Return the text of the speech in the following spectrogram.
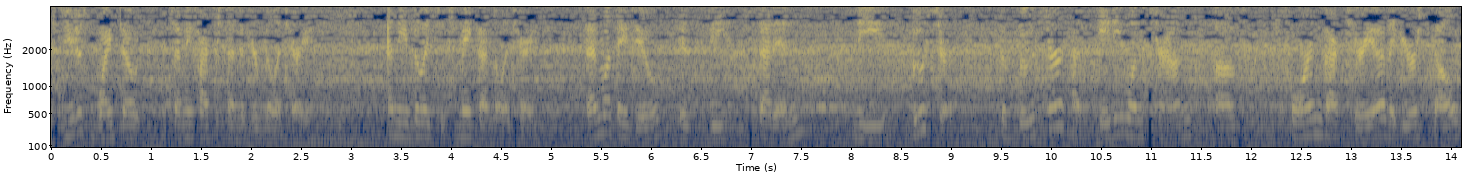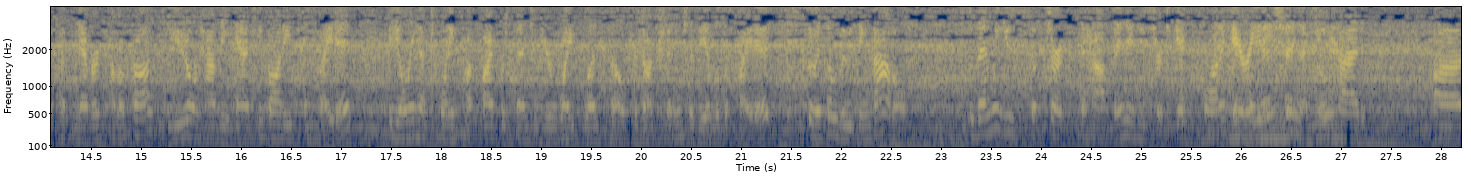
So you just wiped out 75% of your military and the ability to, to make that military. Then what they do is the set in the booster. The booster has 81 strands of foreign bacteria that your cells have never come across. You don't have the antibodies to fight it, but you only have 25% of your white blood cell production to be able to fight it. So it's a losing battle. So then what you starts to happen is you start to get chronic inflammation that you had uh,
